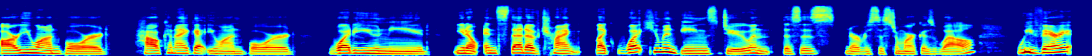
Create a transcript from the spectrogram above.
Are you on board? How can I get you on board? What do you need? You know, instead of trying, like what human beings do, and this is nervous system work as well, we very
